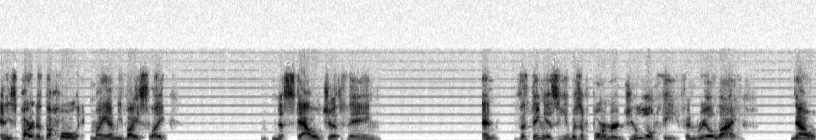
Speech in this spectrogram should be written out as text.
and he's part of the whole Miami Vice like nostalgia thing. And the thing is, he was a former jewel thief in real life. Now,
